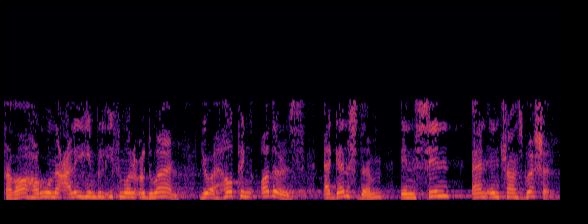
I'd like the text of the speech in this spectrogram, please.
تَظَاهَرُونَ عَلَيْهِمْ بِالْإِثْمِ وَالْعُدْوَانِ You are helping others against them in sin and in transgression.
